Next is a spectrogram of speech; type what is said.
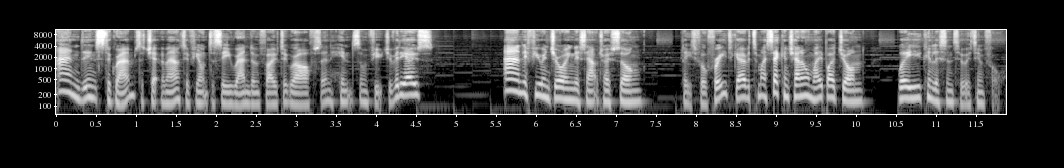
and Instagram, so check them out if you want to see random photographs and hints on future videos. And if you're enjoying this outro song, please feel free to go over to my second channel made by John, where you can listen to it in full.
